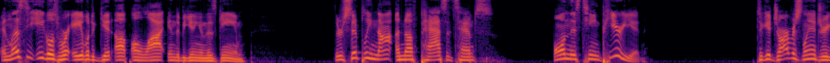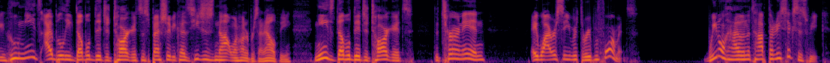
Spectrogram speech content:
Unless the Eagles were able to get up a lot in the beginning of this game, there's simply not enough pass attempts on this team, period, to get Jarvis Landry, who needs, I believe, double digit targets, especially because he's just not 100% healthy, needs double digit targets to turn in a wide receiver three performance we don't have in the top 36 this week.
